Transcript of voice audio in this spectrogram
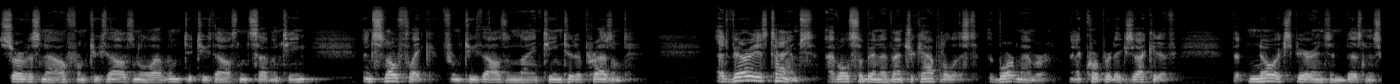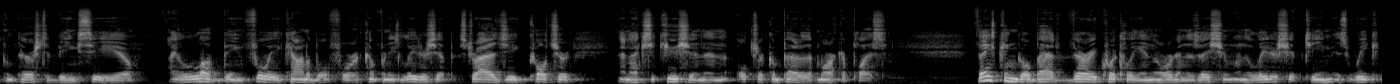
ServiceNow from 2011 to 2017, and Snowflake from 2019 to the present. At various times, I've also been a venture capitalist, a board member, and a corporate executive, but no experience in business compares to being CEO. I love being fully accountable for a company's leadership, strategy, culture, and execution in an ultra competitive marketplace. Things can go bad very quickly in an organization when the leadership team is weak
